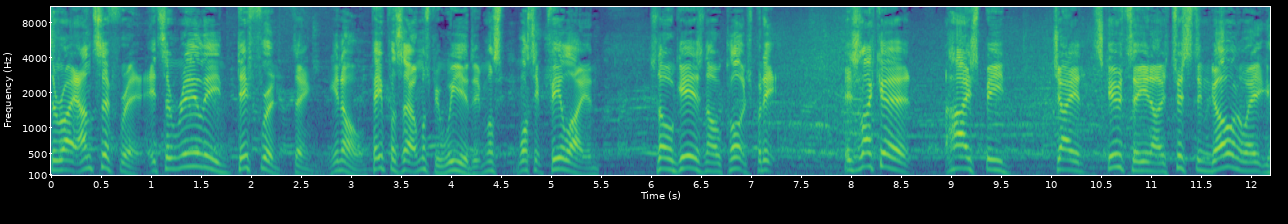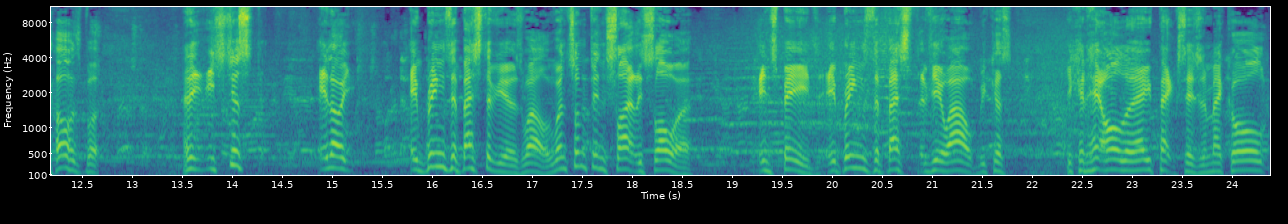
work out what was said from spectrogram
the right answer for it. It's a really different thing, you know. People say oh, it must be weird. It must, what's it feel like? And it's no gears, no clutch, but it, it's like a high-speed giant scooter, you know, it's twist and go and away it goes. But and it, it's just, you know, it brings the best of you as well. When something's slightly slower in speed, it brings the best of you out because you can hit all the apexes and make all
